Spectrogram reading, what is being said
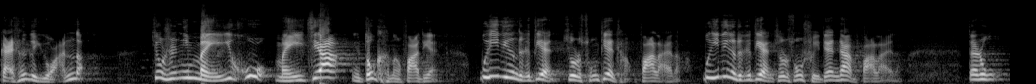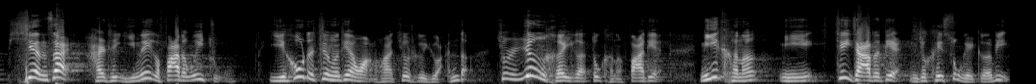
改成一个圆的。”就是你每一户每一家你都可能发电，不一定这个电就是从电厂发来的，不一定这个电就是从水电站发来的，但是现在还是以那个发的为主。以后的智能电网的话就是个圆的，就是任何一个都可能发电。你可能你这家的电你就可以送给隔壁，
